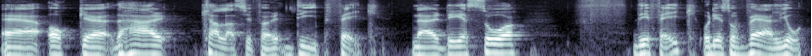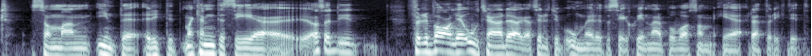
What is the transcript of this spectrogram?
Eh, och eh, det här kallas ju för deep fake. När det är så, det är fake och det är så välgjort som man inte riktigt, man kan inte se, eh, alltså det, för det vanliga otränade ögat så är det typ omöjligt att se skillnad på vad som är rätt och riktigt.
